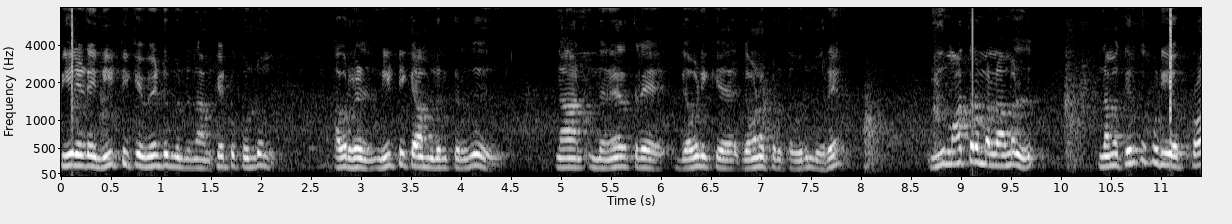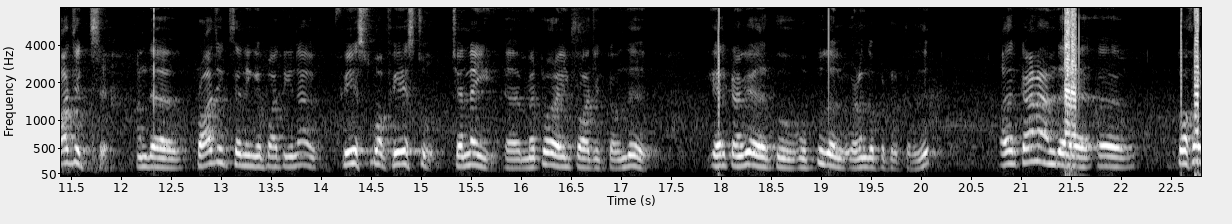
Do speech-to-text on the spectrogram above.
பீரியடை நீட்டிக்க வேண்டும் என்று நாம் கேட்டுக்கொண்டும் அவர்கள் நீட்டிக்காமல் இருக்கிறது நான் இந்த நேரத்தில் கவனிக்க கவனப்படுத்த விரும்புகிறேன். இது மாத்திரமல்லாமல் நமக்கு இருக்கக்கூடிய ப்ராஜெக்ட்ஸு அந்த ப்ராஜெக்ட்ஸை நீங்கள் பார்த்தீங்கன்னா phase phase two Chennai metro rail ப்ராஜெக்டை வந்து ஏற்கனவே அதற்கு ஒப்புதல் வழங்கப்பட்டிருக்கிறது. அதற்கான அந்த தொகை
